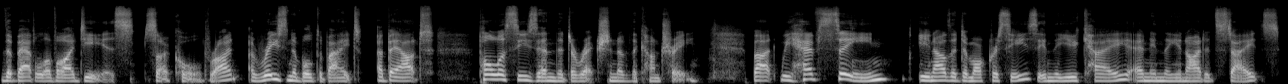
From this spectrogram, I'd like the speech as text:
the battle of ideas, so called, right? A reasonable debate about policies and the direction of the country. But we have seen in other democracies, in the UK and in the United States,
